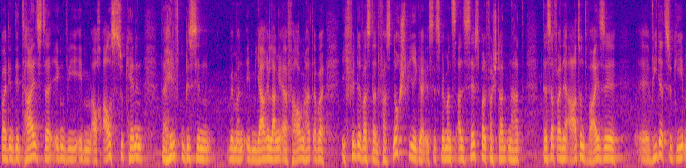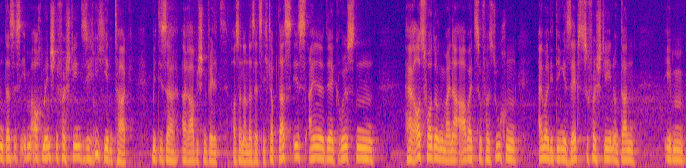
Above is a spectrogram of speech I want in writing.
bei den Details da irgendwie eben auch auszukennen. Da hilft ein bisschen, wenn man eben jahrelange Erfahrung hat. Aber ich finde, was dann fast noch schwieriger ist, ist, wenn man es alles selbst mal verstanden hat, das auf eine Art und Weise wiederzugeben, dass es eben auch Menschen verstehen, die sich nicht jeden Tag mit dieser arabischen Welt auseinandersetzen. Ich glaube, das ist eine der größten Herausforderungen meiner Arbeit, zu versuchen, einmal die Dinge selbst zu verstehen und dann eben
